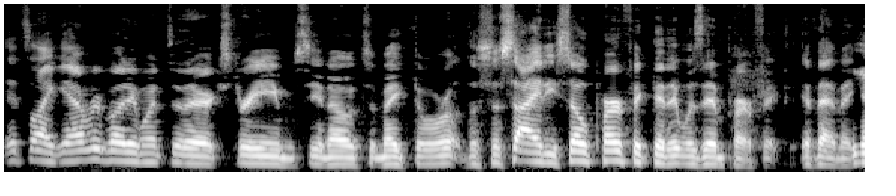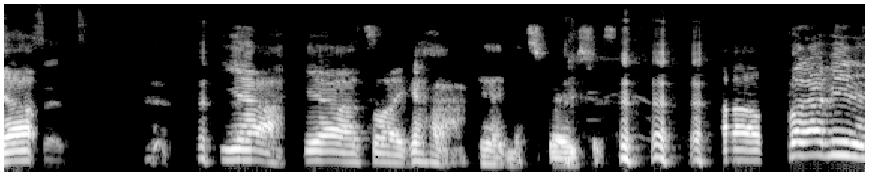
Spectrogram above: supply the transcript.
It's like everybody went to their extremes, you know, to make the world, the society so perfect that it was imperfect. If that makes any sense. Yeah, yeah. It's like, oh, goodness gracious. uh, but I mean,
